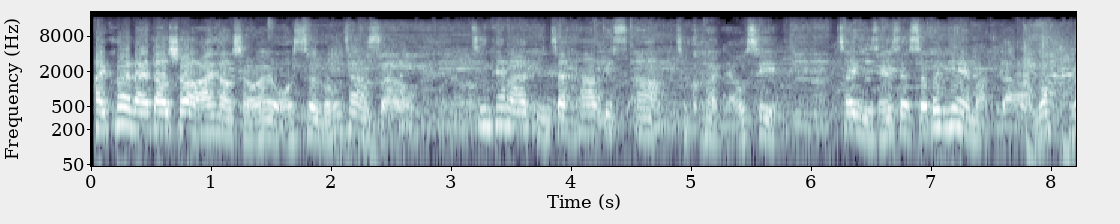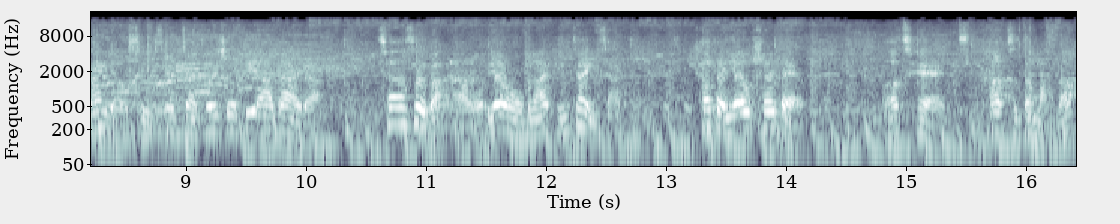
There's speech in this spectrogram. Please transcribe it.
嗨，欢迎来到说爱好手绘，我是龙战士阿龙。今天来评价《哈迪斯二》这款游戏，在以前是十分热门的网络游戏，现在推出第二代的测试版了。我让我们来评价一下它的优缺点，而且它值得买吗？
